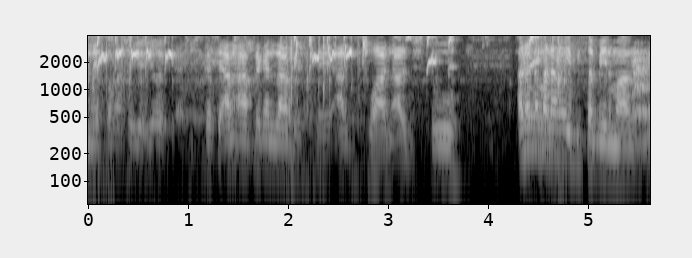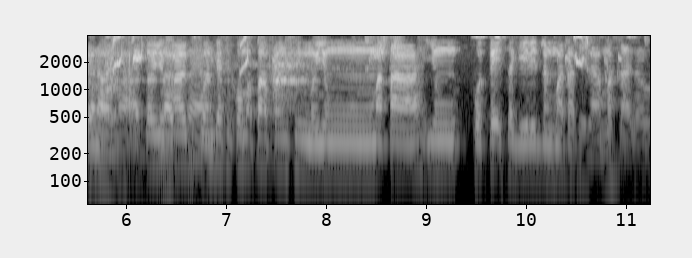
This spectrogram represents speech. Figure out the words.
Ito kasi, y- y- kasi ang African lovers may Alps 1, Alps 2. Ano So, naman ang ibig sabihin ng mga gano'n? Mga Ito yung vlogs Alps na yan? 1 kasi kung mapapansin mo, yung mata, yung puti sa gilid ng mata nila, mas ano,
